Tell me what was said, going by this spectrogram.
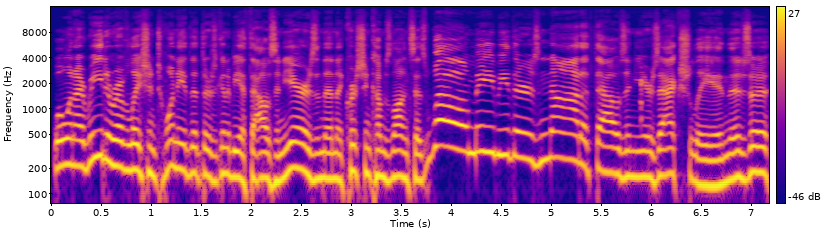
well, when I read in Revelation 20 that there's going to be a thousand years, and then a Christian comes along and says, well, maybe there's not a thousand years actually, and there's a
